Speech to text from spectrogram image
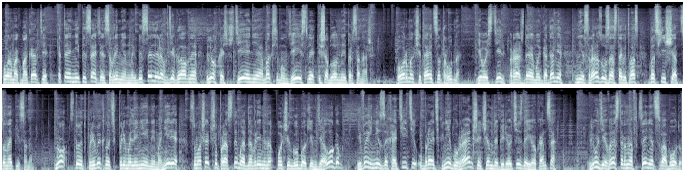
Кормак Маккарти — это не писатель современных бестселлеров, где главное — легкость чтения, максимум действия и шаблонные персонажи. Кормак считается трудно. Его стиль, рождаемый годами, не сразу заставит вас восхищаться написанным. Но стоит привыкнуть к прямолинейной манере, сумасшедше простым и одновременно очень глубоким диалогом, и вы не захотите убрать книгу раньше, чем доберетесь до ее конца. Люди вестернов ценят свободу,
